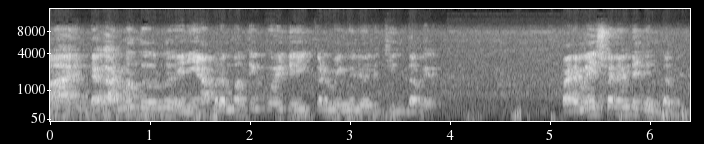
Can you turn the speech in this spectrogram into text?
ആ എന്റെ കർമ്മം തീർന്നു. ഇനി ആ ബ്രഹ്മത്തിൽ പോയി ജയിക്കണം ഇങ്ങനെ ഒരു ചിന്ത വരും? പരമേശ്വരന്റെ ചിന്ത വരും.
